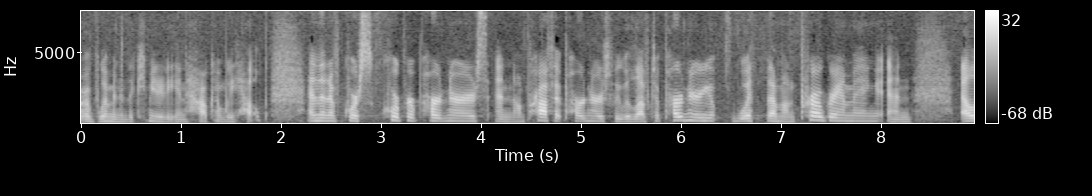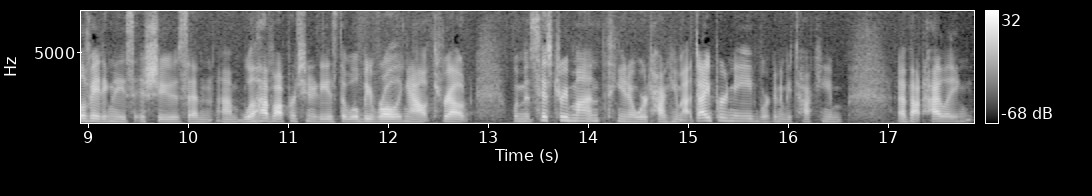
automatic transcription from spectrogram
of women in the community and how can we help. And then, of course, corporate partners and nonprofit partners, we would love to partner with them on programming and elevating these issues. And um, we'll have opportunities that we'll be rolling out throughout Women's History Month. You know, we're talking about diaper need, we're going to be talking about highlighting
